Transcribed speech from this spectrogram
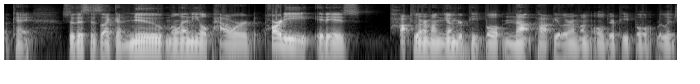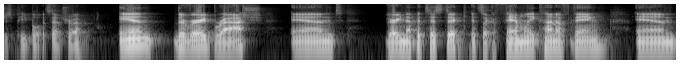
Okay. So this is like a new millennial powered party. It is popular among younger people, not popular among older people, religious people, etc. And they're very brash and very nepotistic. It's like a family kind of thing. And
